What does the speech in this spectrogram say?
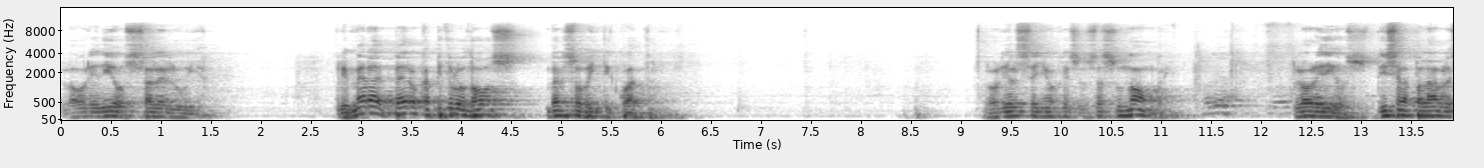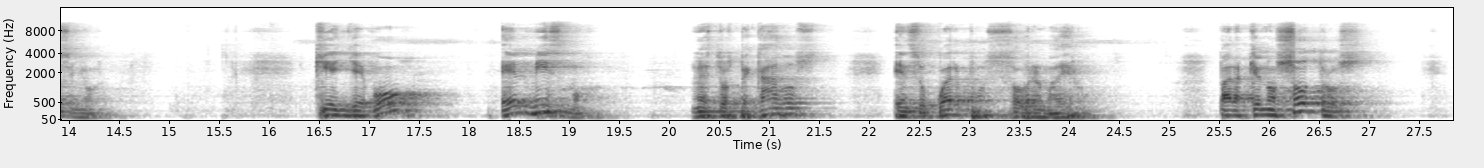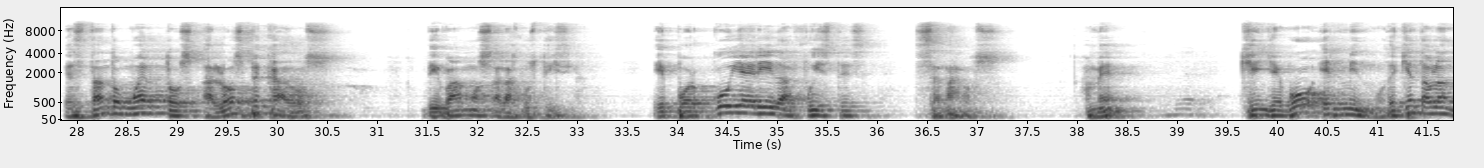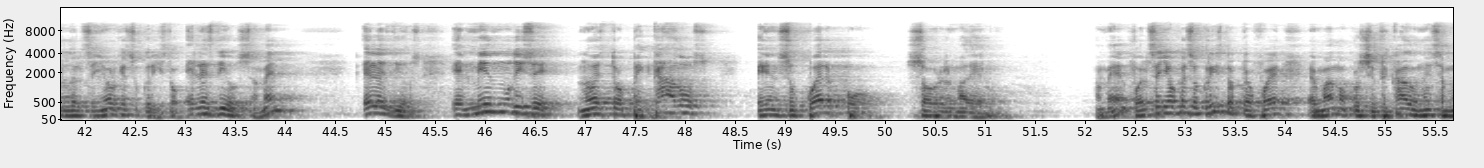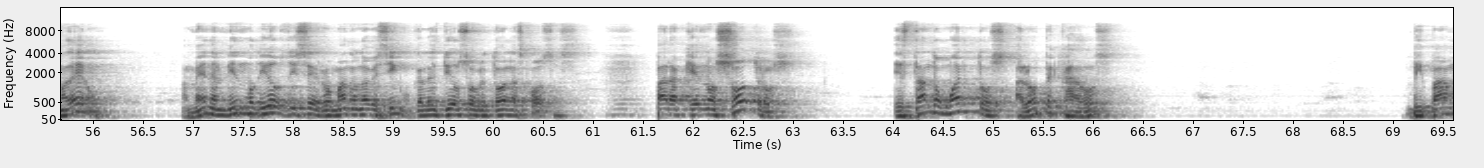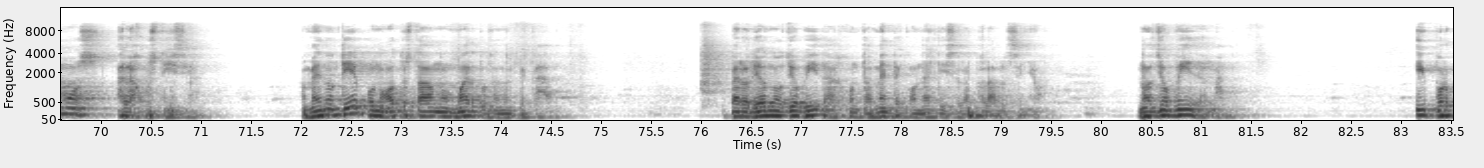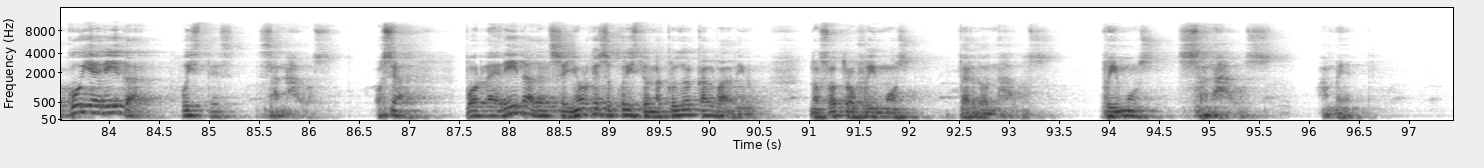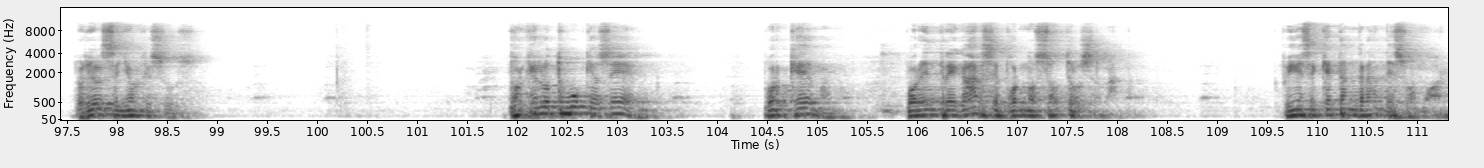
Gloria a Dios, aleluya. Primera de Pedro capítulo 2, verso 24. Gloria al Señor Jesús, a su nombre. Gloria a Dios. Dice la palabra del Señor. Quien llevó él mismo nuestros pecados en su cuerpo sobre el madero, para que nosotros, estando muertos a los pecados, vivamos a la justicia, y por cuya herida fuisteis sanados. Amén. Quien llevó él mismo. ¿De quién está hablando? Del Señor Jesucristo. Él es Dios. Amén. Él es Dios. Él mismo dice, nuestros pecados en su cuerpo sobre el madero. Amén. Fue el Señor Jesucristo que fue, hermano, crucificado en ese madero. Amén. El mismo Dios dice Romanos 9:5 que Él es Dios sobre todas las cosas. Para que nosotros, estando muertos a los pecados, vivamos a la justicia. Amén. Un tiempo nosotros estábamos muertos en el pecado. Pero Dios nos dio vida juntamente con Él, dice la palabra del Señor. Nos dio vida, hermano. Y por cuya herida fuiste sanados. O sea, por la herida del Señor Jesucristo en la cruz del Calvario, nosotros fuimos perdonados. Fuimos sanados. Amén. Gloria al Señor Jesús. ¿Por qué lo tuvo que hacer? ¿Por qué, hermano? Por entregarse por nosotros, hermano. Fíjense qué tan grande es su amor.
